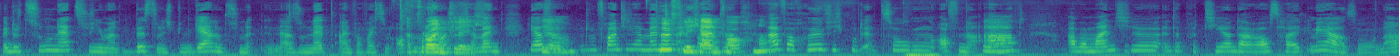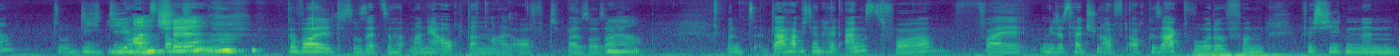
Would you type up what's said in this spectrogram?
wenn du zu nett zu jemandem bist und ich bin gerne zu nett, also nett einfach, weil ich so ein offener, freundlich. freundlicher Mensch. Ja, ja. So ein freundlicher Mensch. Höflich einfach, einfach ne? Einfach höflich, gut erzogen, offene ja. Art. Aber manche interpretieren daraus halt mehr so, ne? So die, die manche so gewollt. So Sätze hört man ja auch dann mal oft bei so Sachen. Ja. Und da habe ich dann halt Angst vor, weil mir das halt schon oft auch gesagt wurde von verschiedenen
